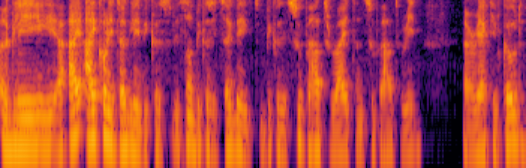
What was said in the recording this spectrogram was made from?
ugly I, I call it ugly because it's not because it's ugly it's because it's super hard to write and super hard to read uh, reactive code.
